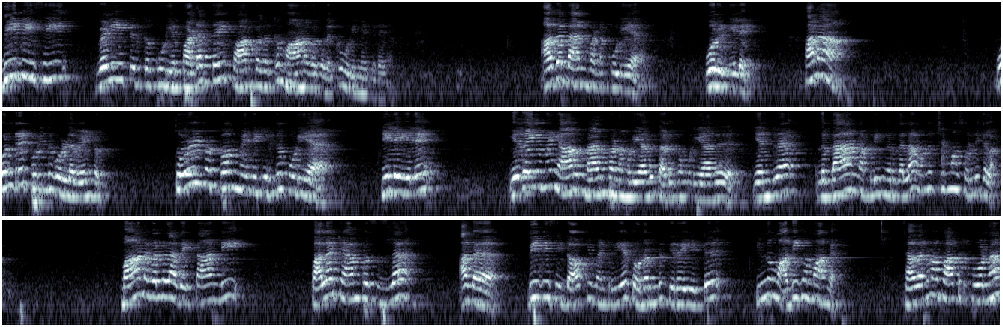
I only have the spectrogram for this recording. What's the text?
பிபிசி வெளியிட்டு இருக்கக்கூடிய படத்தை பார்ப்பதற்கு மாணவர்களுக்கு உரிமை கிடையாது. அதை பேன் பண்ணக்கூடிய ஒரு நிலை. ஆனா ஒன்றை புரிந்து கொள்ள வேண்டும். தொழில்நுட்பம் இன்னைக்கு இருக்கக்கூடிய நிலையிலே எதையுமே யாரும் பேன் பண்ண முடியாது தடுக்க முடியாது என்ற இந்த பேன் அப்படிங்கறதெல்லாம் வந்து சும்மா சொல்லிக்கலாம். மாணவர்கள் அதை தாண்டி பல கேம்பஸஸ்ல அந்த பிபிசி டாக்குமெண்ட்ரியை தொடர்ந்து திரையிட்டு இன்னும் அதிகமாக சாதாரணமா பார்த்துட்டு போனா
